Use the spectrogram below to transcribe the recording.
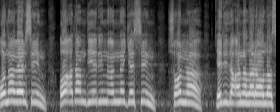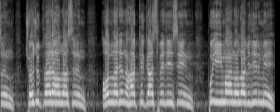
ona versin o adam diğerinin önüne geçsin sonra geride anaları ağlasın çocukları ağlasın onların hakkı gasp edilsin bu iman olabilir mi?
